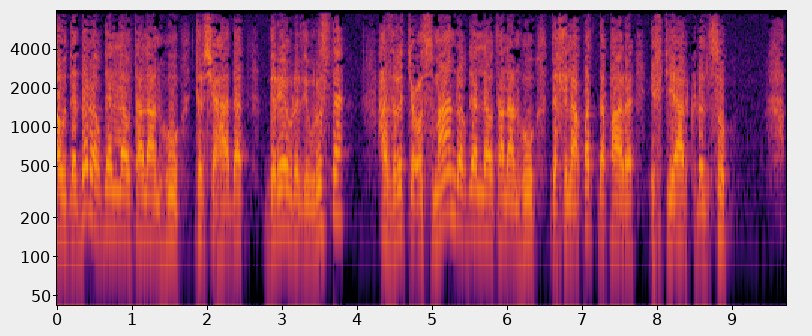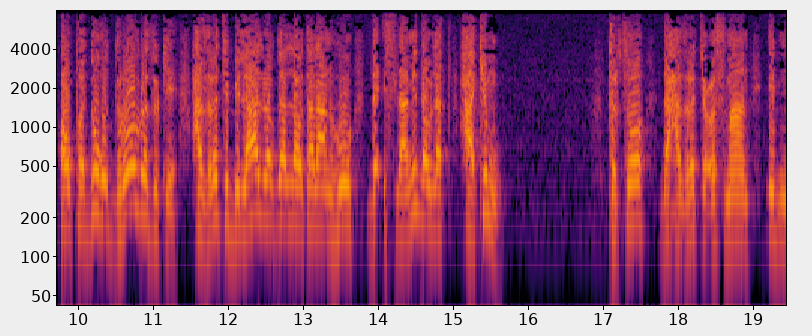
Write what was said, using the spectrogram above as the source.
او د ده رضی الله تعالی عنه تر شهادت درې ورځې وروسته حضرت عثمان رضی الله تعالی عنه د خلافت لپاره اختیار کړل شو او په دغو درو ورځو کې حضرت بلال رضی الله تعالی عنه د اسلامي دولت حاکم و تر څو د حضرت عثمان ابن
